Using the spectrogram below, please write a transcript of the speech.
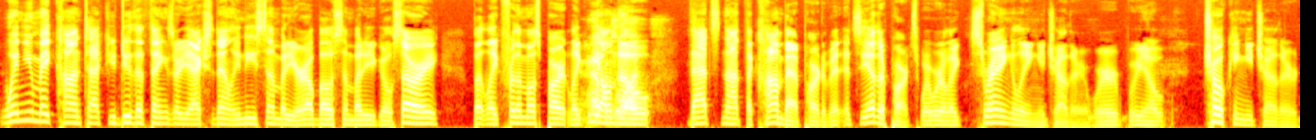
when you make contact, you do the things or you accidentally knee somebody or elbow somebody, you go, sorry. But like for the most part, like we all know, that's not the combat part of it. It's the other parts where we're like strangling each other. We're, we're you know choking each other.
